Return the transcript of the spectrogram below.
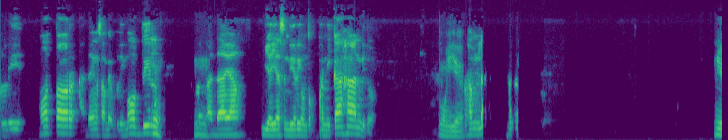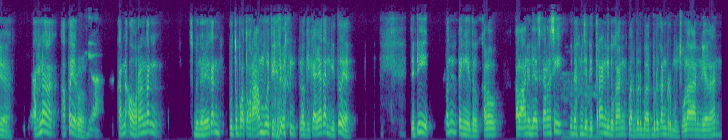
beli motor, ada yang sampai beli mobil, oh. hmm. ada yang biaya sendiri untuk pernikahan gitu. Oh iya. Alhamdulillah. Iya. Karena apa ya, Rul? Iya. Karena orang kan sebenarnya kan butuh potong rambut gitu kan. Logikanya kan gitu ya. Jadi penting itu. Kalau kalau Anda lihat sekarang sih udah menjadi tren gitu kan. Barber-barber kan bermunculan ya kan.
